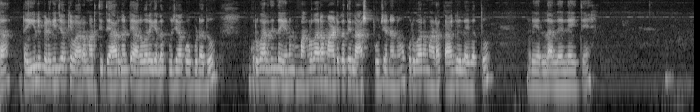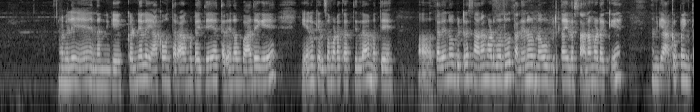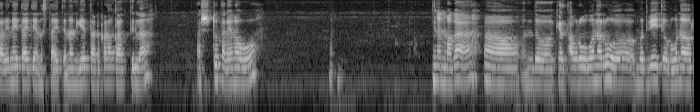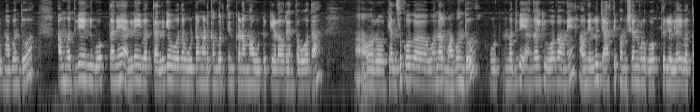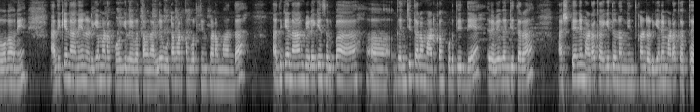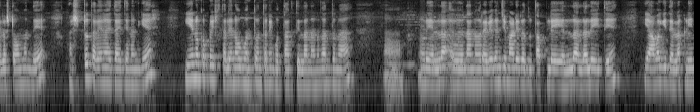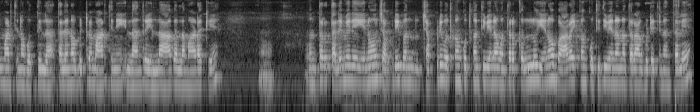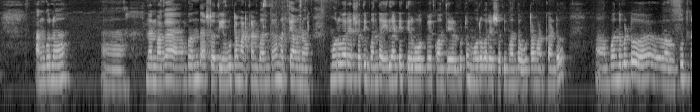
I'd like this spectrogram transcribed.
ಡೈಲಿ ಬೆಳಗಿನ ಜಾವಕ್ಕೆ ವಾರ ಮಾಡ್ತಿದ್ದೆ. ಆರು ಗಂಟೆ ಆರೂವರೆಗೆಲ್ಲ ಪೂಜೆ ಆಗೋಗ್ಬಿಡೋದು ಗುರುವಾರದಿಂದ ಏನು ಮಂಗಳವಾರ ಮಾಡಿರೋದೇ ಲಾಸ್ಟ್ ಪೂಜೆ ನಾನು. ಗುರುವಾರ ಮಾಡೋಕ್ಕಾಗಲಿಲ್ಲ ಇವತ್ತು. ನೋಡಿ, ಎಲ್ಲ ಅಲ್ಲಲ್ಲೇ ಐತೆ. ಆಮೇಲೆ ನನಗೆ ಕಣ್ಣೆಲ್ಲ ಯಾಕೋ ಒಂಥರ ಆಗ್ಬಿಟ್ಟೈತೆ ತಲೆನೋವು ಬಾಧೆಗೆ ಏನೂ ಕೆಲಸ ಮಾಡೋಕ್ಕಾಗ್ತಿಲ್ಲ, ಮತ್ತು ತಲೆನೋವು ಬಿಟ್ಟರೆ ಸ್ನಾನ ಮಾಡ್ಬೋದು, ತಲೆನೋವು ನೋವು ಬಿಡ್ತಾಯಿಲ್ಲ ಸ್ನಾನ ಮಾಡೋಕ್ಕೆ. ನನಗೆ ಯಾಕಪ್ಪ ಹಿಂಗೆ ತಲೆನೋಯ್ತೈತೆ ಅನಿಸ್ತಾ ಐತೆ ನನಗೆ ತಡ್ಕೊಳಕ್ಕಾಗ್ತಿಲ್ಲ. ಅಷ್ಟು ತಲೆನೋವು. ನನ್ನ ಮಗ ಒಂದು ಕೆಲ್, ಅವರು ಓನರು ಮದುವೆ ಐತೆ ಅವ್ರ ಓನರ್ ಮಗಂದು. ಆ ಮದುವೆಯಲ್ಲಿ ಹೋಗ್ತಾನೆ, ಅಲ್ಲೇ ಇವತ್ತು ಅಲ್ಲಿಗೆ ಹೋದ, ಊಟ ಮಾಡ್ಕೊಂಬರ್ತೀನಿ ಕಣಮ್ಮ, ಊಟಕ್ಕೆ ಹೇಳವ್ರೆ ಅಂತ ಹೋದ. ಅವರು ಕೆಲ್ಸಕ್ಕೆ ಹೋಗೋ, ಓನರ್ ಮಗಂದು, ಊಟ, ಮದುವೆ, ಹಂಗಾಗಿ ಹೋಗವ್ನೆ. ಅವನೆಲ್ಲೂ ಜಾಸ್ತಿ ಫಂಕ್ಷನ್ಗಳ್ಗೆ ಹೋಗ್ತಿರ್ಲಿಲ್ಲ, ಇವತ್ತು ಹೋಗವ್ನೆ. ಅದಕ್ಕೆ ನಾನೇನು ಅಡುಗೆ ಮಾಡೋಕ್ಕೆ ಹೋಗಿಲ್ಲ, ಇವತ್ತು ಅವ್ನು ಅಲ್ಲೇ ಊಟ ಮಾಡ್ಕೊಂಬರ್ತೀನಿ ಕಣಮ್ಮ ಅಂದ. ಅದಕ್ಕೆ ನಾನು ಬೆಳಗ್ಗೆ ಸ್ವಲ್ಪ ಗಂಜಿ ಥರ ಮಾಡ್ಕೊಂಡು ಕುಡ್ದಿದ್ದೆ, ರವೆ ಗಂಜಿ ಥರ ಅಷ್ಟೇ ಮಾಡೋಕ್ಕಾಗಿದ್ದು, ನಂಗೆ ನಿಂತ್ಕೊಂಡು ಅಡುಗೆನೇ ಮಾಡೋಕ್ಕಾಗ್ತಾಯಿಲ್ಲ ಸ್ಟವ್ ಮುಂದೆ. ಅಷ್ಟು ತಲೆ ನೋಯ್ತೈತೆ ನನಗೆ. ಏನಕ್ಕಪ್ಪ ಇಷ್ಟು ತಲೆನೋವು ಬಂತು ಅಂತಲೇ ಗೊತ್ತಾಗ್ತಿಲ್ಲ ನನಗಂತೂ ನೋಡಿ ಎಲ್ಲ, ನಾನು ರವೆ ಗಂಜಿ ಮಾಡಿರೋದು ತಪ್ಪಲೆ ಎಲ್ಲ ಅಲ್ಲಲ್ಲೇ ಐತೆ. ಯಾವಾಗ ಇದೆಲ್ಲ ಕ್ಲೀನ್ ಮಾಡ್ತೀನೋ ಗೊತ್ತಿಲ್ಲ. ತಲೆನೋವು ಬಿಟ್ಟರೆ ಮಾಡ್ತೀನಿ ಇಲ್ಲ ಅಂದರೆ ಇಲ್ಲ, ಆಗೋಲ್ಲ ಮಾಡೋಕ್ಕೆ. ಒಂಥರ ತಲೆ ಮೇಲೆ ಏನೋ ಚಪ್ಪಡಿ ಬಂದು, ಚಪ್ಪಡಿ ಹೊತ್ಕೊಂಡು ಕೂತ್ಕೊಂತೀವೇನೋ, ಒಂಥರ ಕಲ್ಲು ಏನೋ ಭಾರ ಇಕ್ಕೊಂಡು ಕೂತಿದ್ದೀವೇನೋ ಅನ್ನೋ ಥರ ಆಗ್ಬಿಟ್ಟೈತೆ ನನ್ನ ತಲೆ. ಹಂಗೂ ನನ್ನ ಮಗ ಬಂದ ಅಷ್ಟೊತ್ತಿಗೆ ಊಟ ಮಾಡ್ಕೊಂಡು ಬಂದ, ಮತ್ತು ಅವನು ಮೂರುವರೆ ಅಷ್ಟೊತ್ತಿಗೆ ಬಂದ, ಐದು ಗಂಟೆಗೆ ತಿರ್ಗಿ ಹೋಗಬೇಕು ಅಂತ ಹೇಳ್ಬಿಟ್ಟು ಮೂರುವರೆ ಅಷ್ಟೊತ್ತಿಗೆ ಬಂದ ಊಟ ಮಾಡ್ಕೊಂಡು. ಬಂದುಬಿಟ್ಟು ಕೂತ್ಕ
